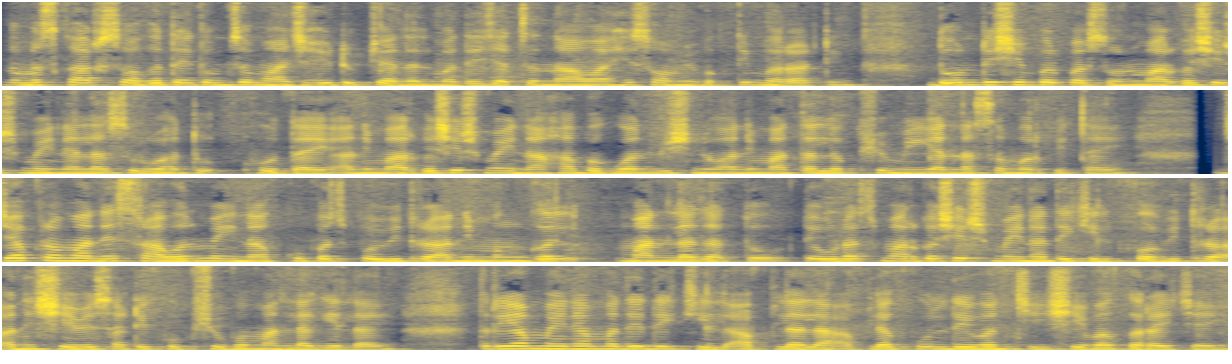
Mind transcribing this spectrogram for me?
नमस्कार स्वागत आहे तुमचं माझ्या यूट्यूब चॅनलमध्ये ज्याचं नाव आहे स्वामी भक्ती मराठी. दोन डिसेंबरपासून मार्गशीर्ष महिन्याला सुरुवात होत आहे आणि मार्गशीर्ष महिना हा भगवान विष्णू आणि माता लक्ष्मी यांना समर्पित आहे. ज्याप्रमाणे श्रावण महिना खूपच पवित्र आणि मंगल मानला जातो तेवढाच मार्गशीर्ष महिना देखील पवित्र आणि सेवेसाठी खूप शुभ मानला गेला आहे. तर या महिन्यामध्ये देखील आपल्याला आपल्या कुलदेवांची सेवा करायची आहे.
